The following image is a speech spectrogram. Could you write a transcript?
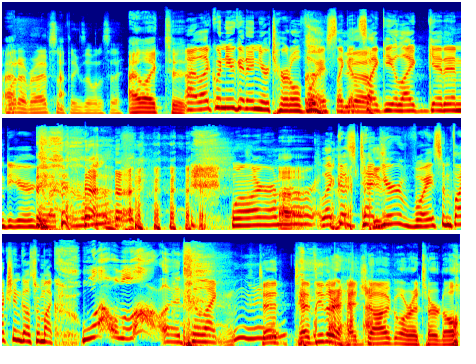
whatever. I have some things I want to say. I like to. I like when you get in your turtle voice. Like Yeah. it's like you like get into your you're like, well, like because Ted, your voice inflection goes from like whoa, whoa to like Ted, Ted's either a hedgehog or a turtle.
